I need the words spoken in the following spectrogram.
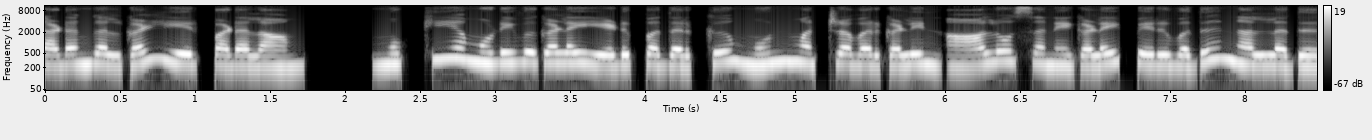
தடங்கல்கள் ஏற்படலாம். முக்கிய முடிவுகளை எடுப்பதற்கு முன் மற்றவர்களின் ஆலோசனைகளை பெறுவது நல்லது.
